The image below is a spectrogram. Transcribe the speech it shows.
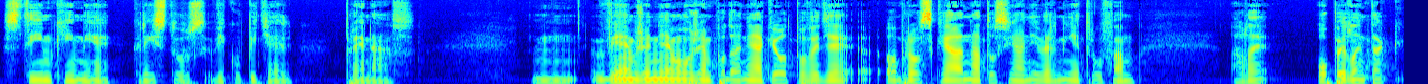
s tým, kým je Kristus, vykupiteľ pre nás. Mm, viem, že nemôžem podať nejaké odpovede obrovské a na to si ani veľmi netrúfam, ale opäť len tak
